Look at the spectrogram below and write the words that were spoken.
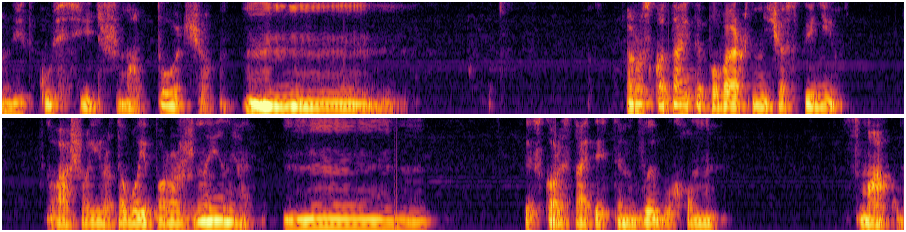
Відкусіть шматочок. Розкотайте по верхній частині вашої ротової порожнини. І скористайтесь цим вибухом смаку.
